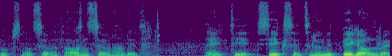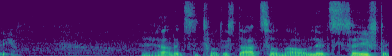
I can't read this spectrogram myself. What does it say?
oops not 7786 so it's a little bit bigger already. Yeah that's it for the start so now let's save the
